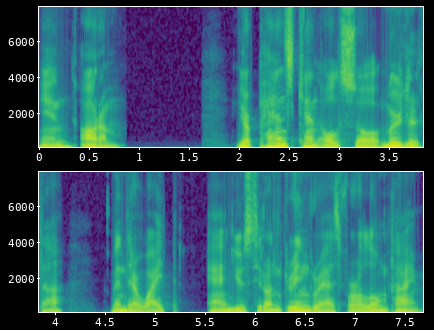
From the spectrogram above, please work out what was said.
in autumn. Your pants can also 물들다 when they're white and you sit on green grass for a long time.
